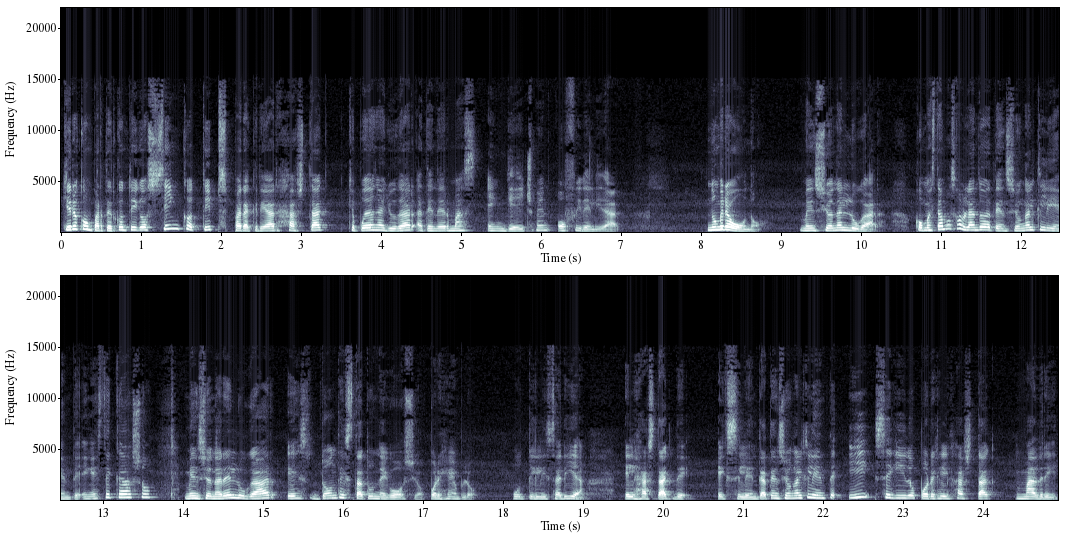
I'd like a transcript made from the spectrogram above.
Quiero compartir contigo cinco tips para crear hashtags que puedan ayudar a tener más engagement o fidelidad. Número uno, menciona el lugar. Como estamos hablando de atención al cliente, en este caso, mencionar el lugar es dónde está tu negocio. Por ejemplo, utilizaría el hashtag de excelente atención al cliente y seguido por el hashtag Madrid.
